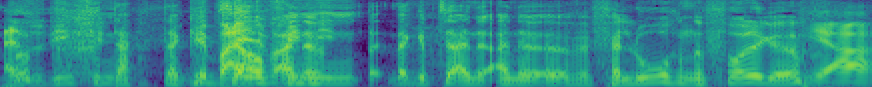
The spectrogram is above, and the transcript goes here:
also den finden Da, da wir gibt's ja beide auch eine, ihn- da gibt's ja eine, eine äh, verlorene Folge. ja,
